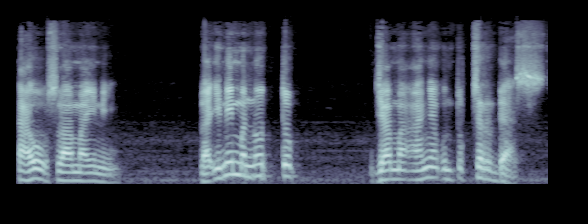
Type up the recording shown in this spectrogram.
tahu selama ini. Nah ini menutup jamaahnya untuk cerdas.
